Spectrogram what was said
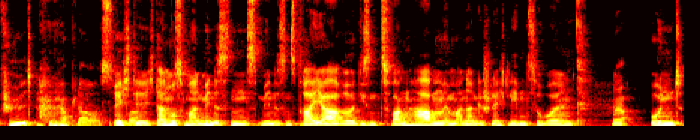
fühlt. Applaus. super. Richtig. Dann muss man mindestens, mindestens drei Jahre diesen Zwang haben, im anderen Geschlecht leben zu wollen. Ja. Und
